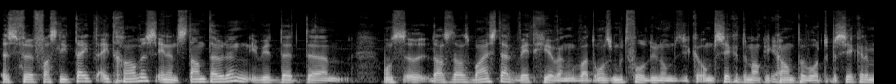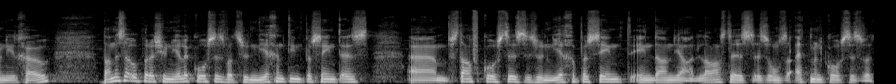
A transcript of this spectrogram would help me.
is vir fasiliteit uitgawes en instandhouding. Jy weet dit um, ons uh, daar's daar's baie sterk wetgewing wat ons moet voldoen om om seker te maak die Ja. kampe word op 'n sekere manier gehou. Dan is daar operasionele kostes wat so 19% is. Ehm um, stafkoste is so 9% en dan ja, die laaste is is ons admin kostes wat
